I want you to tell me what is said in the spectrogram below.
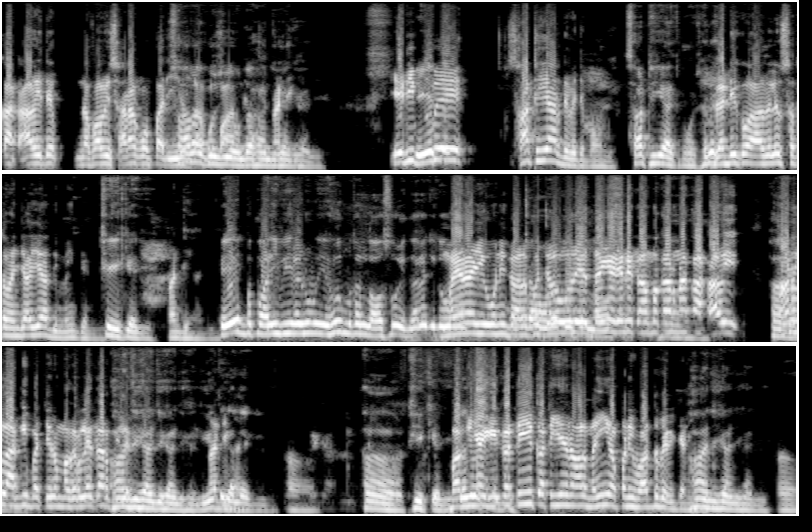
ਘਾਟਾ ਵੀ ਤੇ ਨਫਾ ਵੀ ਸਾਰਾ ਕੁਝ ਭਾਜੀ ਸਾਰਾ ਹੁੰਦਾ ਕੁਝ ਹੀ ਵਪਾਰ ਆਉਂਦਾ ਦੇ। ਹਾਂਜੀ ਹਾਂਜੀ। ਹਾਂਜੀ ਇਹਦੀ ਇਹ ਪੂਰੇ 60000 ਦੇ ਵਿੱਚ ਪਹੁੰਚਦੀ 60000 ਚ ਪਹੁੰਚ ਗੱਡੀ ਕੋ ਆ ਗਲੇ 57000 ਦੀ ਮਹੀਂ ਦੇਣੀ। ਠੀਕ ਹੈ ਜੀ। ਹਾਂਜੀ ਹਾਂਜੀ। ਇਹ ਵਪਾਰੀ ਵੀਰਾਂ ਨੂੰ ਇਹੋ ਮਤਲਬ ਲਾਸ ਹੋ ਜਾਂਦਾ ਨਾ ਜਦੋਂ ਮੈਂ ਨਾ ਜੀ ਉਹ ਨਹੀਂ ਗੱਲ ਪਰ ਚਲੋ ਹੋਣਾ ਉਹਦੇ ਇਦਾਂ ਹੀ ਆ ਜਿਹਨੇ ਕੰਮ ਕਰਨਾ। ਘਾਟਾ ਵੀ ਹਾਂ। ਹੜ ਲੱਗੀ ਬੱਚੇ ਨੂੰ ਮਗਰਲੇ ਘਰ ਦੀ ਹਾਂਜੀ ਹਾਂਜੀ ਹਾਂਜੀ ਹਾਂਜੀ ਇਹ ਗੱਲ ਹੈਗੀ ਹਾਂ। ਹਾਂ। ਠੀਕ ਹੈ ਜੀ। ਬਾਕੀ ਹੈਗੀ ਕੱਟੀ ਕੱਟੀ ਦੇ ਨਾਲ ਨਹੀਂ ਆਪਣੀ ਵੱਧ ਵਿਕ ਜਾਣੀ। ਹਾਂਜੀ ਹਾਂਜੀ ਹਾਂਜੀ। ਹਾਂ।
